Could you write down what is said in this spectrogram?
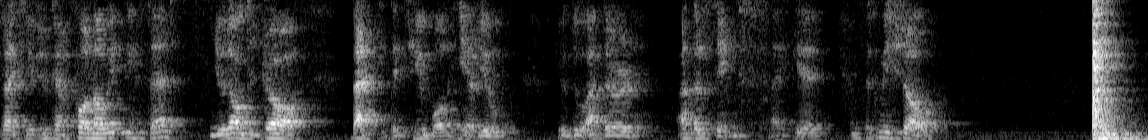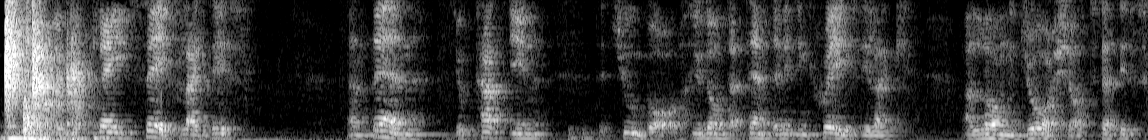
Like you, you can follow it instead. You don't draw back the cue ball here. You you do other other things. Like uh, let me show. You play safe like this, and then you cut in the cue ball. You don't attempt anything crazy like a long draw shot. That is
